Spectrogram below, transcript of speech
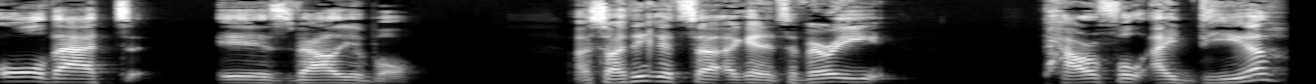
all that is valuable. Uh, so I think it's, uh, again, it's a very powerful idea,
